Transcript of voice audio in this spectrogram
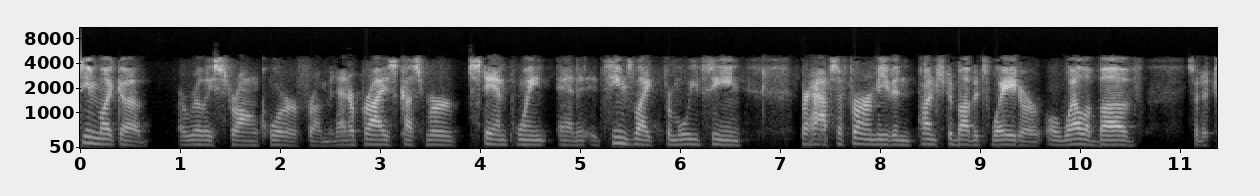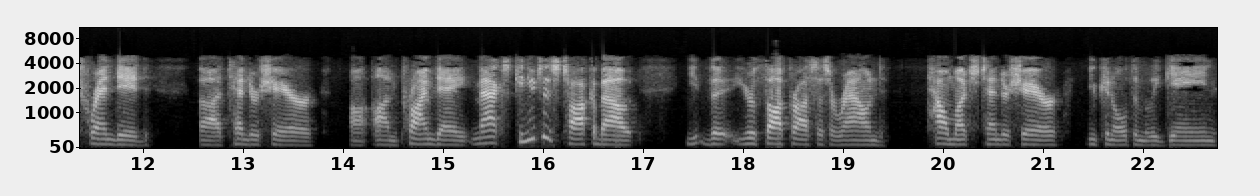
seemed like a really strong quarter from an enterprise customer standpoint, and it seems like from what we've seen, perhaps Affirm even punched above its weight or well above sort of trended uh, tender share on Prime Day. Max, can you just talk about your thought process around how much tender share you can ultimately gain,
